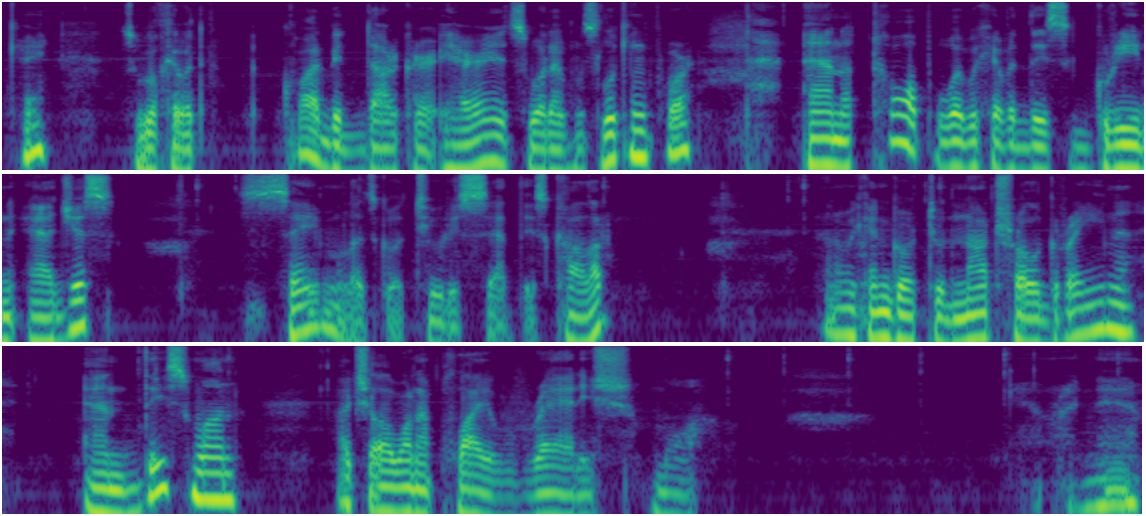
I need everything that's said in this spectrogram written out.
Okay so we'll have it quite a bit darker area it's what I was looking for. And at top where we have these green edges same let's go to reset this color. And we can go to natural grain and this one actually I want to apply reddish more. Okay, right there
